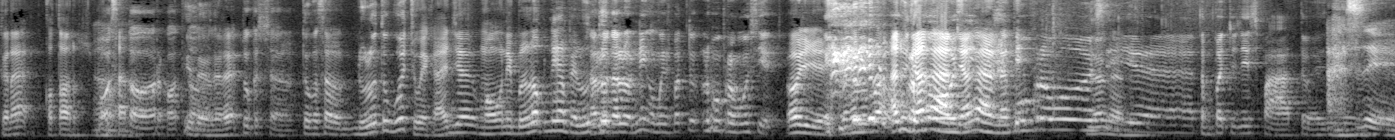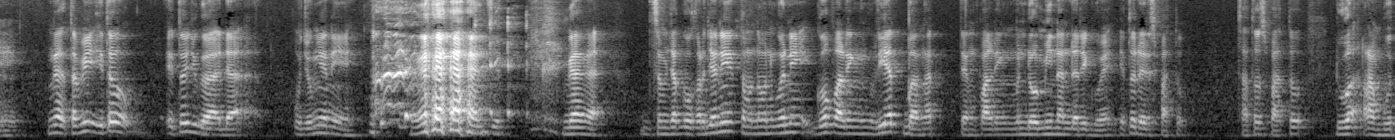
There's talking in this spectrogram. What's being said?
Karena kotor basah. kotor kotor Gitu, karena- itu kesel tuh kesel dulu tuh gue cuek aja mau nih belok nih sampai Lalu lutut lalu nih ngomongin sepatu, lu mau promosi ya? oh iya jangan lupa aduh jangan Promosi. jangan nanti Mau promosi Jangan. ya. Tempat cuci sepatu aja. Asik. Enggak, tapi itu itu juga ada ujungnya nih. enggak enggak. Semenjak gue kerja nih, teman-teman gue nih, gue paling lihat banget yang paling mendominan dari gue itu dari sepatu. Satu sepatu, dua rambut.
